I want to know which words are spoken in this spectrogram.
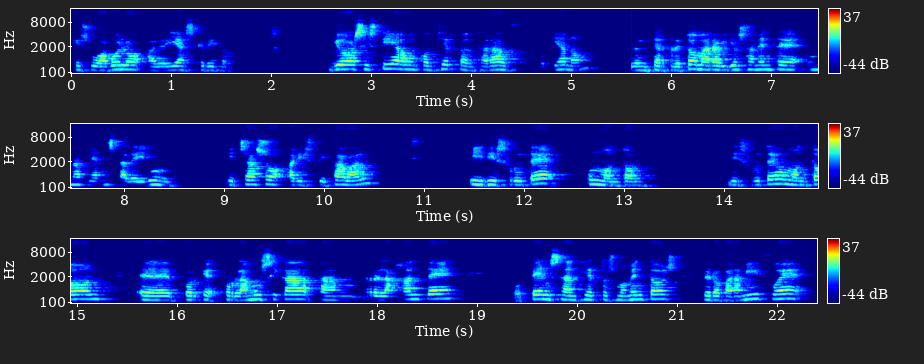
que su abuelo había escrito. Yo asistí a un concierto en Zarauz de piano, lo interpretó maravillosamente una pianista de Irún, Ichaso Aristizábal, y disfruté un montón. Disfruté un montón eh, porque, por la música tan relajante o tensa en ciertos momentos, pero para mí fue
